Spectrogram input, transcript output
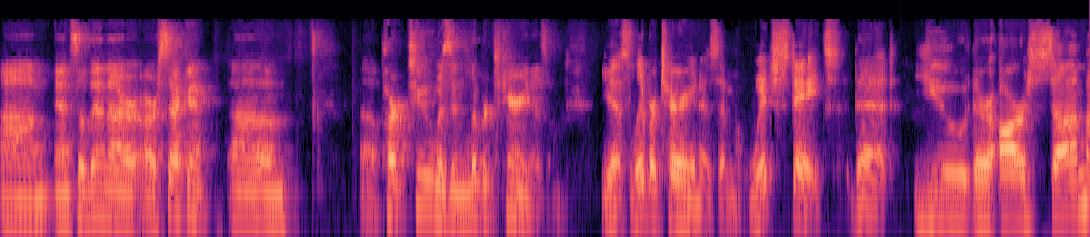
Um, and so then our, our second um, uh, part two was in libertarianism. Yes, libertarianism, which states that you there are some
